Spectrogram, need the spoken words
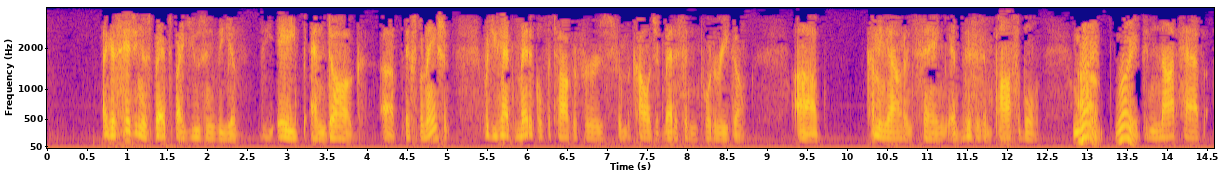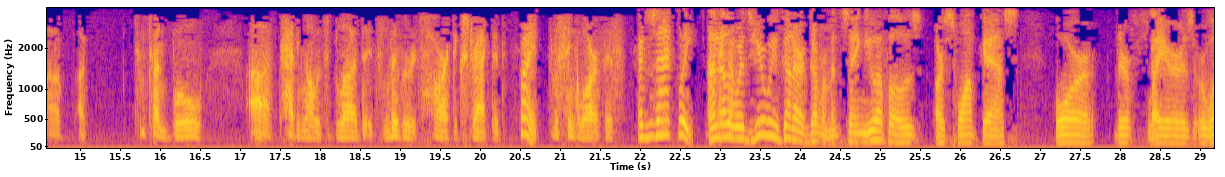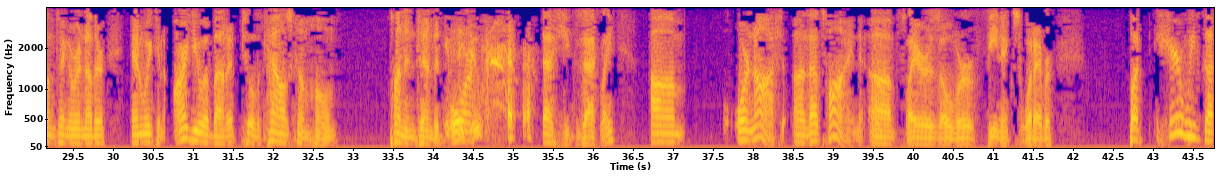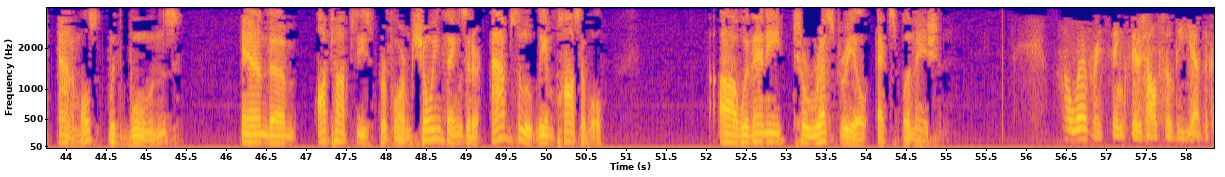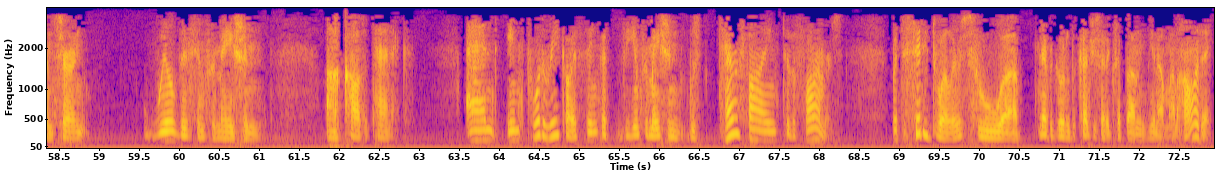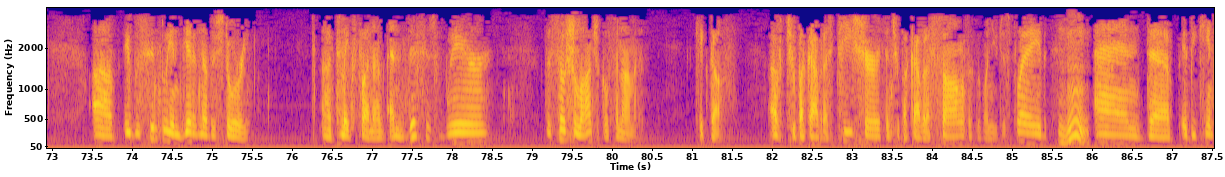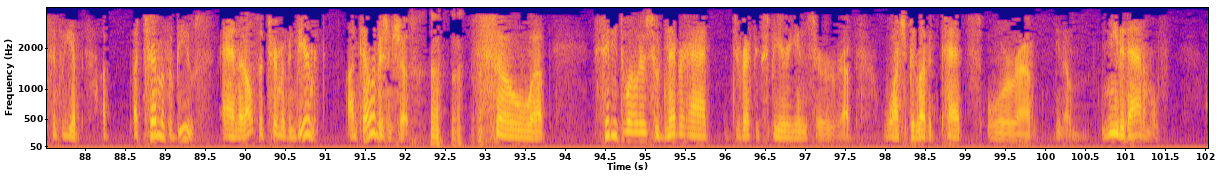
I guess, hedging his bets by using the uh, the ape and dog uh, explanation. But you had medical photographers from the College of Medicine in Puerto Rico uh, coming out and saying this is impossible. Right, Um, right. You cannot have a, a two-ton bull uh, having all its blood, its liver, its heart extracted Right. through a single orifice. Exactly. In other words, here we've got our government saying UFOs are swamp gas or they're flares or one thing or another, and we can argue about it till the cows come home, pun intended, If or. Uh, exactly, um, or not. Uh, that's fine. Uh, flares over Phoenix, whatever. But here we've got animals with wounds and um, autopsies performed showing things that are absolutely impossible uh, with any terrestrial explanation. However, I think there's also the uh, the concern: will this information uh, cause a panic? And in Puerto Rico, I think that the information was terrifying to the farmers, but to city dwellers who uh, never go to the countryside except on you know on a holiday, uh, it was simply yet another story uh, to make fun of. And this is where the sociological phenomenon kicked off of Chupacabra's T-shirts and Chupacabra's songs, like the one you just played, Mm-hmm. and uh, it became simply a, a, a term of abuse and an also a term of endearment on television shows. So, uh, city dwellers who'd never had direct experience or uh, watched beloved pets or uh, you know needed animals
